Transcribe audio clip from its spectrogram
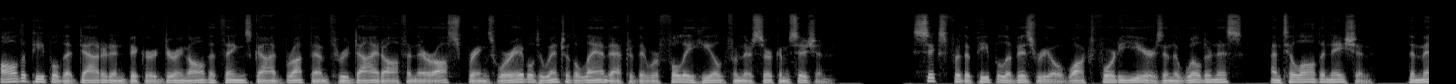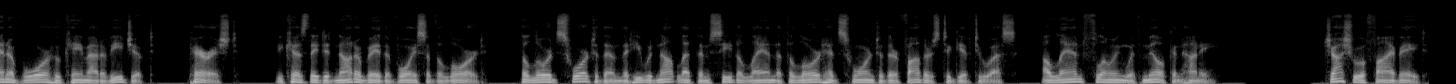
All the people that doubted and bickered during all the things God brought them through died off, and their offsprings were able to enter the land after they were fully healed from their circumcision. 6 For the people of Israel walked forty years in the wilderness, until all the nation, the men of war who came out of Egypt, perished, because they did not obey the voice of the Lord. The Lord swore to them that he would not let them see the land that the Lord had sworn to their fathers to give to us, a land flowing with milk and honey. Joshua 5 8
